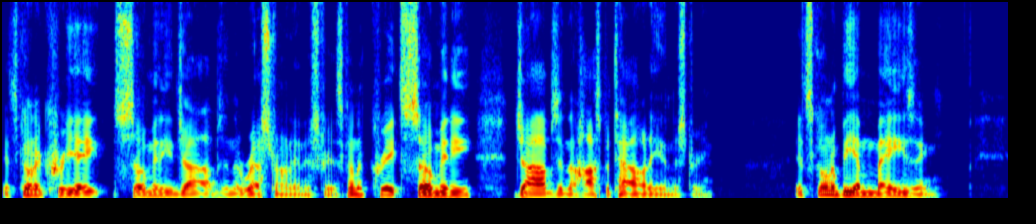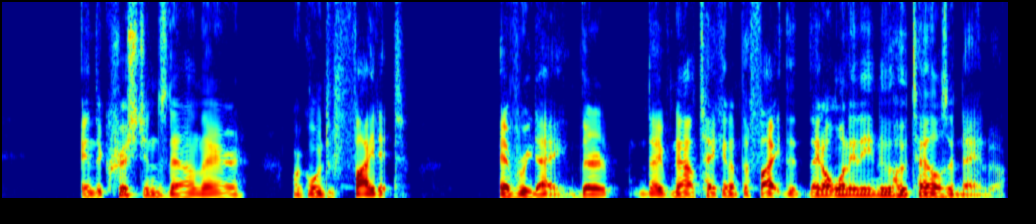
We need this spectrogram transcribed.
It's going to create so many jobs in the restaurant industry. It's going to create so many jobs in the hospitality industry. It's going to be amazing. And the Christians down there are going to fight it every day. They're they've now taken up the fight that they don't want any new hotels in Danville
